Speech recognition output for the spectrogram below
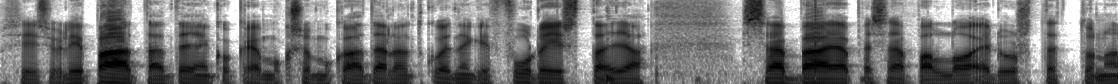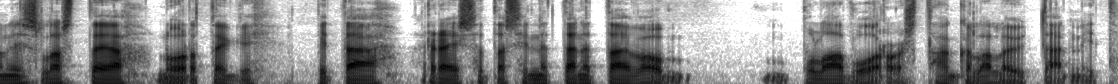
siis ylipäätään teidän kokemuksen mukaan täällä nyt kuitenkin fudista ja säbää ja pesäpalloa edustettuna, niin lasten ja nuortenkin pitää reissata sinne tänne taivaan pulavuoroista, hankala löytää niitä.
